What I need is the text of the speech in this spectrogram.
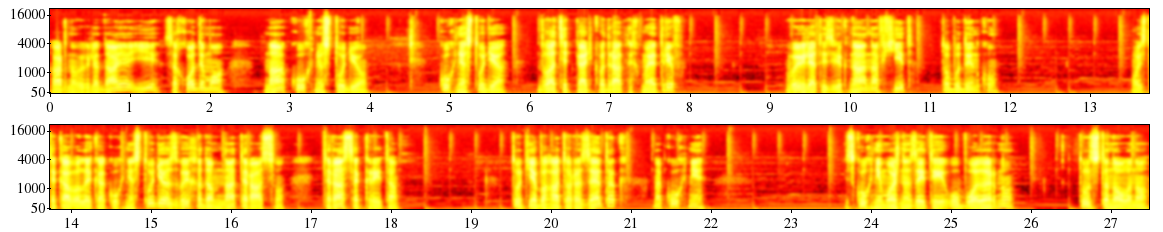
гарно виглядає. І заходимо на кухню студію. Кухня студія 25 квадратних метрів. Вигляд із вікна на вхід до будинку. Ось така велика кухня студія з виходом на терасу. Тераса крита. Тут є багато розеток на кухні. Із кухні можна зайти у бойлерну. Тут встановлено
